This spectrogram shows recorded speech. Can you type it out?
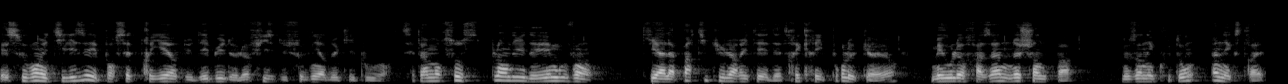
est souvent utilisée pour cette prière du début de l'office du souvenir de Kippour. C'est un morceau splendide et émouvant qui a la particularité d'être écrit pour le chœur mais où le Chazan ne chante pas. Nous en écoutons un extrait.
